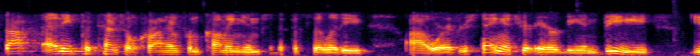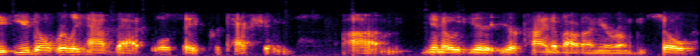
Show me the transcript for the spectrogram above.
stop any potential crime from coming into the facility. Uh, where if you're staying at your Airbnb, you, you don't really have that, we'll say, protection. Um, you know, you're you're kind of out on your own. So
